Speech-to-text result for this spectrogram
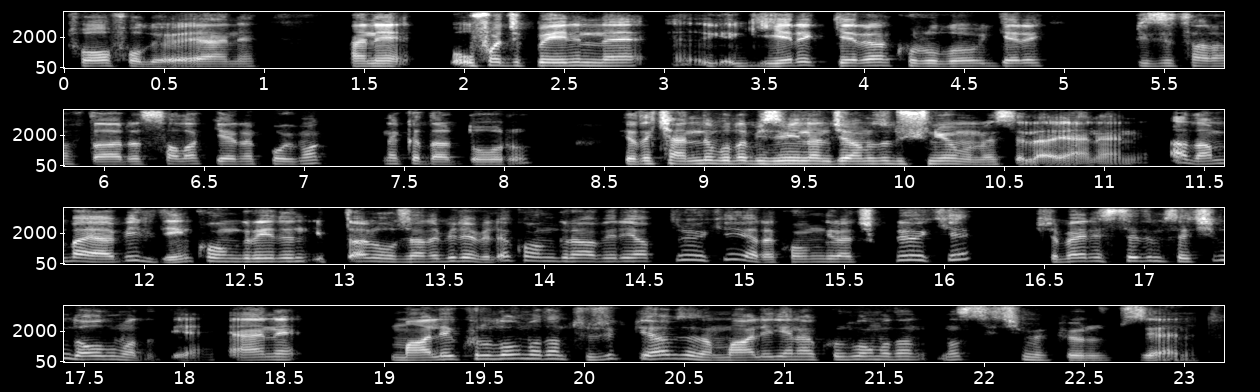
Tuhaf oluyor yani. Hani ufacık beyninle e, gerek genel kurulu gerek bizi taraftarı salak yerine koymak ne kadar doğru? Ya da kendi buna bizim inanacağımızı düşünüyor mu mesela yani hani adam bayağı bildiğin kongrenin iptal olacağını bile bile kongre haberi yaptırıyor ki ya da kongre açıklıyor ki işte ben istedim seçim de olmadı diye. Yani mali kurul olmadan tüzük diyor abi zaten mali genel kurul olmadan nasıl seçim yapıyoruz biz yani? Evet.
